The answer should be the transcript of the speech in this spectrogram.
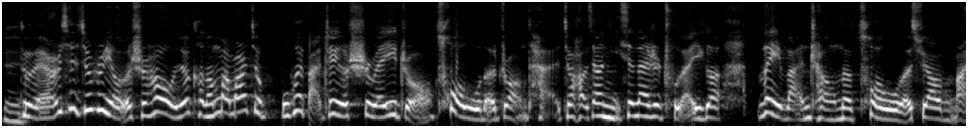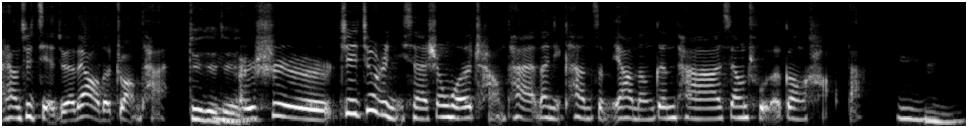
对对，而且就是有的时候，我觉得可能慢慢就不会把这个视为一种错误的状态，就好像你现在是处在一个未完成的错误的需要马上去解决掉的状态。对对对，而是这就是你现在生活的常态。那你看怎么样能跟他相处的更好吧？嗯嗯，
